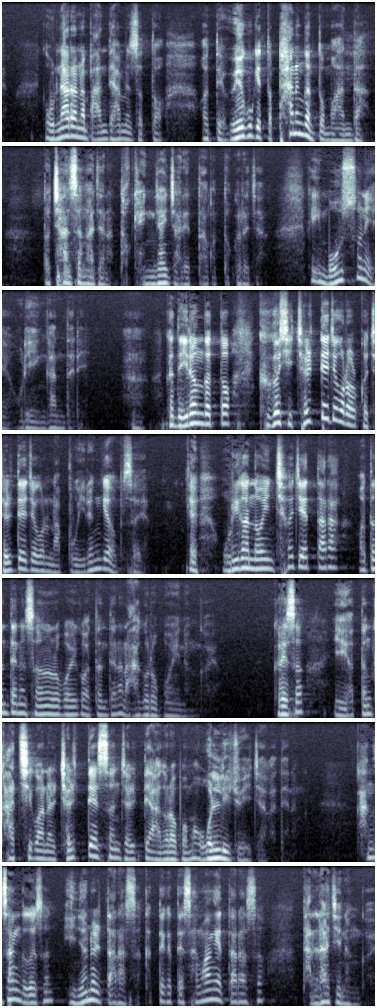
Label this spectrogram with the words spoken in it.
우리나라는 반대하면서 또 어때 외국에 또 파는 건 또 뭐 한다. 또 찬성하잖아. 또 굉장히 잘했다고 또 그러잖아. 그게 모순이에요. 우리 인간들이. 어. 근데 이런 것도 그것이 절대적으로 옳고 절대적으로 나쁘고 이런 게 없어요. 그러니까 우리가 놓인 처지에 따라 어떤 때는 선으로 보이고 어떤 때는 악으로 보이는 거예요. 그래서 이 어떤 가치관을 절대선 절대악으로 보면 원리주의자가 되는 거예요. 항상 그것은 인연을 따라서 그때그때 상황에 따라서 달라지는 거예요.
